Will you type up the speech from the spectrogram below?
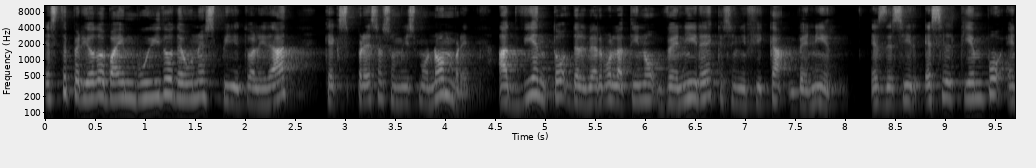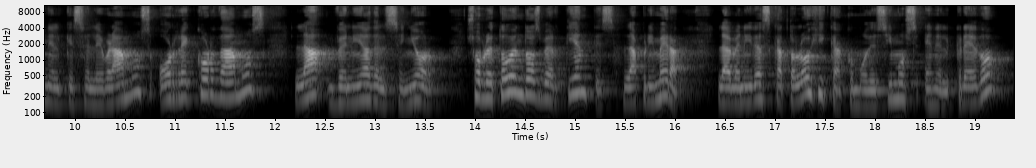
Este periodo va imbuido de una espiritualidad que expresa su mismo nombre, Adviento del verbo latino venire, que significa venir. Es decir, es el tiempo en el que celebramos o recordamos la venida del Señor, sobre todo en dos vertientes. La primera, la venida escatológica, como decimos en el credo,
